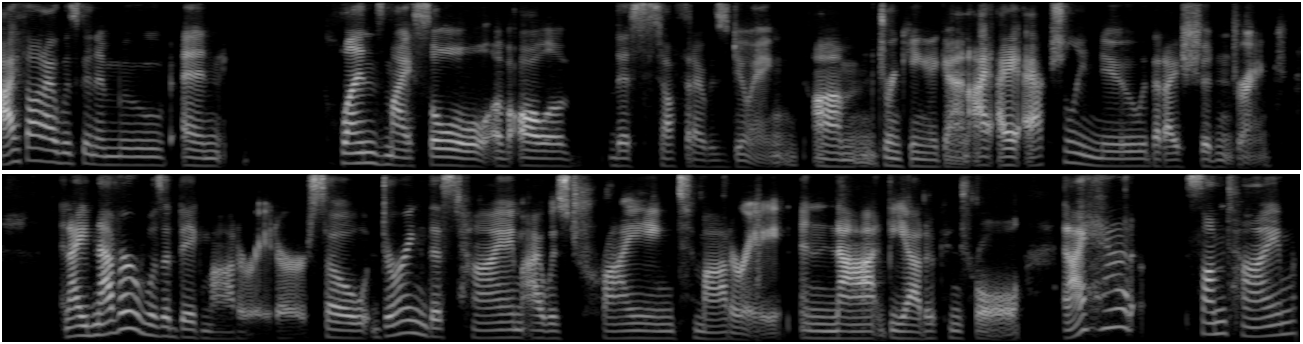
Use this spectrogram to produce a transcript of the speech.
I thought I was gonna move and cleanse my soul of all of this stuff that I was doing, um, drinking again. I, I actually knew that I shouldn't drink. And I never was a big moderator. So during this time, I was trying to moderate and not be out of control. And I had some time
